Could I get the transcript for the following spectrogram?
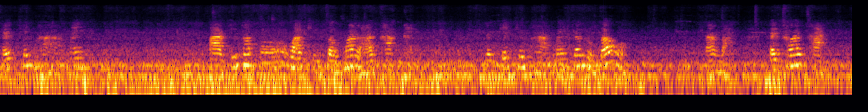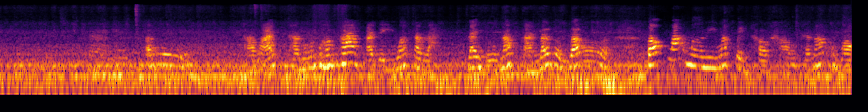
เก็บชิบหาไหมป่าที่ทับว่าขี่ตกมาหลายครั้งไหนได้เก็บชิบหาไหมแล้วหนูเด้อนั่นแหละได้ช่วยผ่านเออ ถามว่าถนนข้างๆก็ดีว่าตลาดได้อยู่นับกันแล้วหนูเด้อตกมามือนี้มาเป็นเท่าๆใช่ไหมพอ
